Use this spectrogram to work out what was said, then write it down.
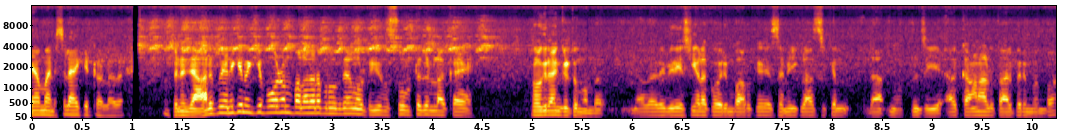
ഞാൻ മനസ്സിലാക്കിയിട്ടുള്ളത്. പിന്നെ ഞാനിപ്പോൾ എനിക്ക് മിക്കപ്പോഴും പലതരം പ്രോഗ്രാമുണ്ട് ഈ റിസോർട്ടുകളിലൊക്കെ പ്രോഗ്രാം കിട്ടുന്നുണ്ട്. അതായത് വിദേശികളൊക്കെ വരുമ്പോൾ അവർക്ക് സെമി ക്ലാസിക്കൽ നൃത്തം ചെയ്യുക കാണാൻ താല്പര്യം വരുമ്പോൾ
